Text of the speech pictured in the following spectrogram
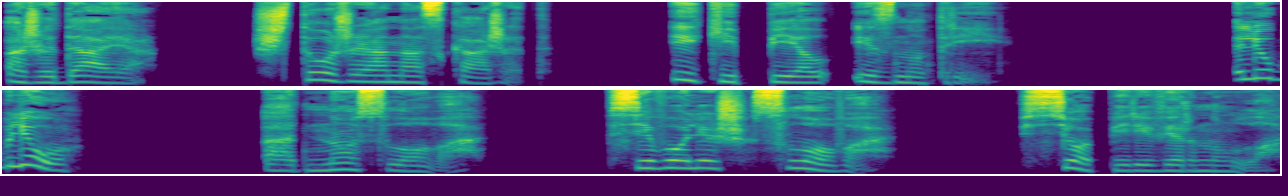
ожидая, что же она скажет, и кипел изнутри. «Люблю!» Одно слово. Всего лишь слово. Все перевернуло.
